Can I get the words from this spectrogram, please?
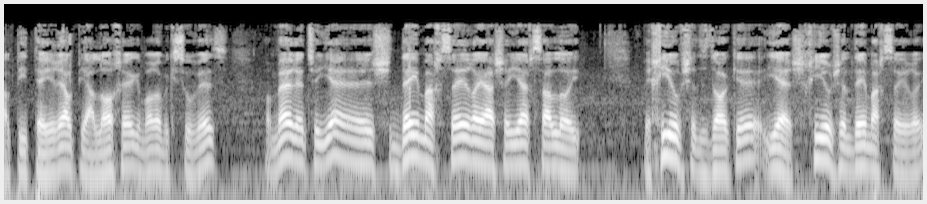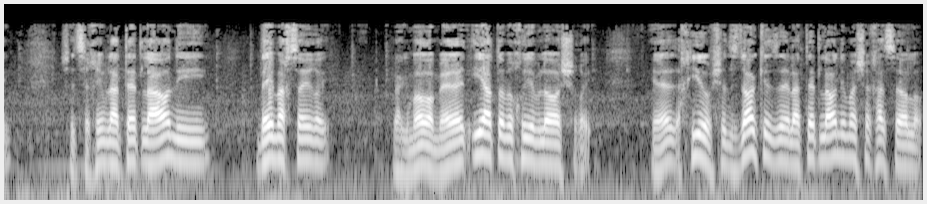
על פי תרא, על פי הלוכה, גמורה בכסובס, אומרת שיש די מחסרו אשר יחסר לוי. בחיוב של צדוקה יש חיוב של די מחסרוי, שצריכים לתת לעוני די מחסרוי. והגמור אומרת, אי אתה מחויב לאושרוי. חיוב של צדוקה זה לתת לעוני מה שחסר לו.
